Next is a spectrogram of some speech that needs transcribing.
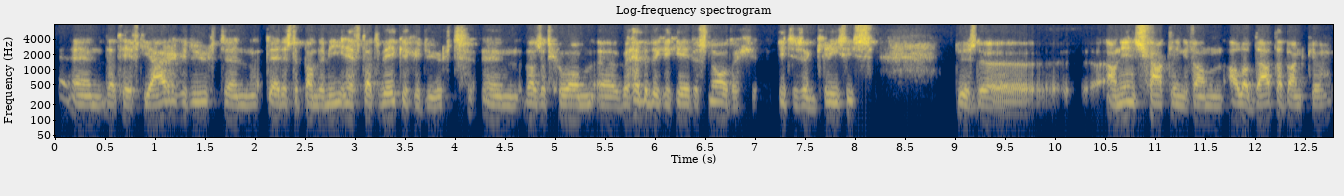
En dat heeft jaren geduurd en tijdens de pandemie heeft dat weken geduurd. En was het gewoon, uh, we hebben de gegevens nodig. Dit is een crisis. Dus de aaneenschakeling van alle databanken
